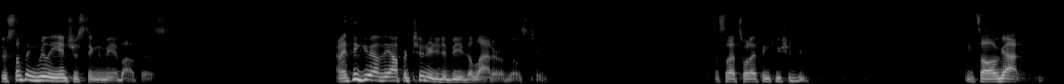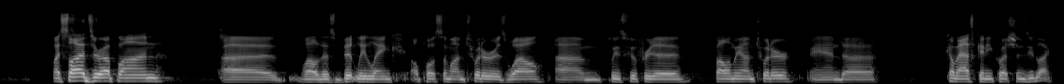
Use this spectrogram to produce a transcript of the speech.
There's something really interesting to me about this. And I think you have the opportunity to be the latter of those two. And so that's what I think you should do. That's all I've got. My slides are up on, uh, well, this bit.ly link. I'll post them on Twitter as well. Um, please feel free to follow me on Twitter and uh, come ask any questions you'd like.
